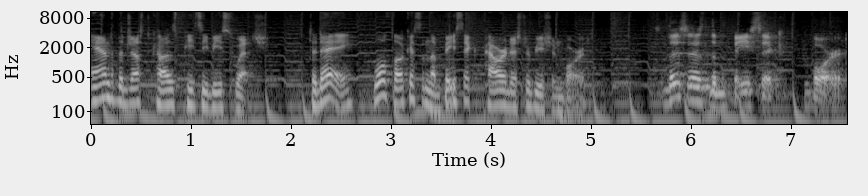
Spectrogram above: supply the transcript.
and the Just Cuz PCB switch. Today, we'll focus on the basic power distribution board. So this is the basic board.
